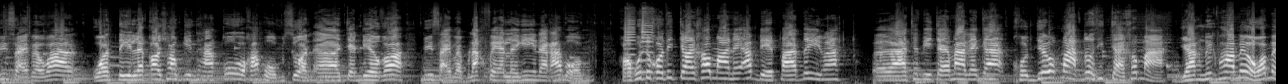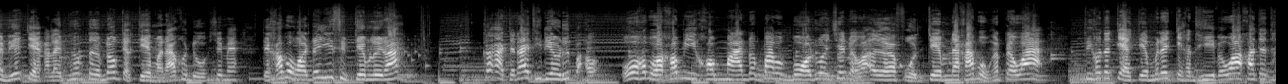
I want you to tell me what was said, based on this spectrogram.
นิสัยแบบว่ากวนตีนแล้วก็ชอบกินทาโก้ครับผมส่วนเออเจนเดียลก็นิสัยแบบรักแฟนอะไรงี้นะครับผมขอบคุณทุกคนที่จอยเข้ามาในอัปเดตปาร์ตี้นะ เออฉันดีใจมากเลยก็คนเยอะมากๆด้วยที่จ่ายเข้ามา ยังนึกภาพไม่ออกว่าแบบนี้จะแจกอะไรเพิ่มเติมนอกจากเจมอะนะคนดูใช่ไหมแต่เขาบอกว่าได้ 20 เจมเลยนะ ก็อาจจะได้ทีเดียวหรือเปล่า โอ้เขาบอกว่าเขามีคอมมานด์บ้าๆบอๆด้วย เช่นแบบว่าเออฝนเจมนะครับผมงั้นแปลว่า ที่เขาจะแจกเจมไม่ได้แจกทันทีแปลว่าเขาจะท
